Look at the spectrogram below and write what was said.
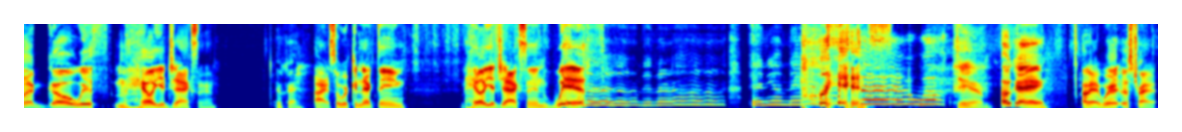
to go with Mahalia Jackson. Okay. All right, so we're connecting Mahalia Jackson with Prince. Damn. Okay. Okay, we're let's try it.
